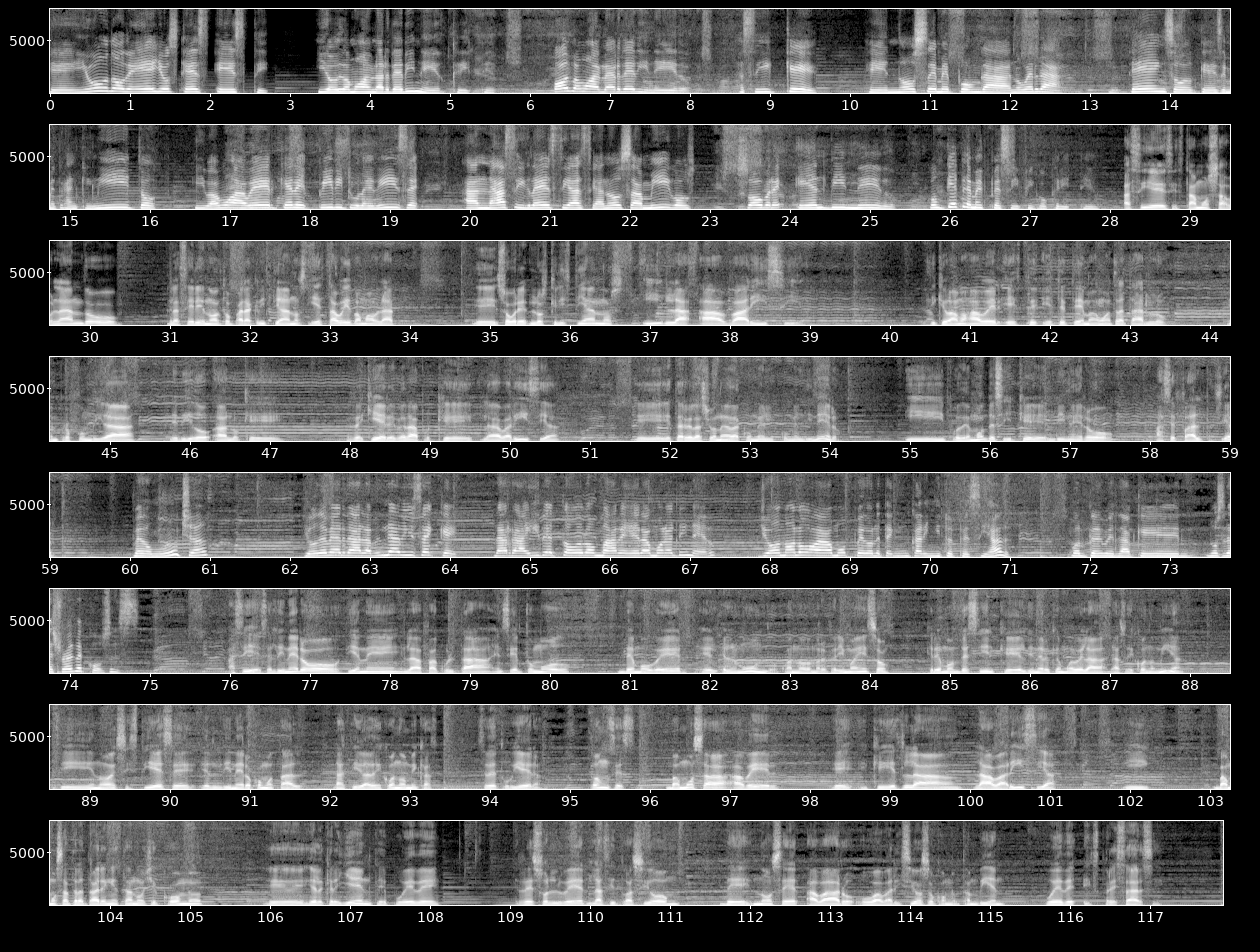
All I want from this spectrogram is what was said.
Eh, y uno de ellos es este. Y hoy vamos a hablar de dinero, Cristian. Hoy vamos a hablar de dinero. Así que eh, no se me ponga, ¿no verdad? Intenso, que se me tranquilito. Y vamos a ver qué el Espíritu le dice a las iglesias y a los amigos sobre el dinero. ¿Con qué tema específico, Cristian? Así es, estamos hablando de la serie No Alto para Cristianos y esta vez vamos a hablar eh, sobre los cristianos y la avaricia. Y que vamos a ver este, este tema, vamos a tratarlo en profundidad debido a lo que requiere, ¿verdad? Porque la avaricia está relacionada con el, con el dinero. Y podemos decir que el dinero hace falta, ¿cierto? Pero muchas. Yo de verdad, la Biblia dice que la raíz de todos los males era amor al dinero. Yo no lo amo, pero le tengo un cariñito especial. Porque de verdad que nos resuelve cosas. Así es, el dinero tiene la facultad, en cierto modo, de mover el, mundo. Cuando nos referimos a eso, queremos decir que el dinero es que mueve las economías. Si no existiese el dinero como tal, las actividades económicas se detuvieran. Entonces, vamos a, ver eh, qué es la, avaricia y vamos a tratar en esta noche cómo eh, el creyente puede resolver la situación de no ser avaro o avaricioso como también puede expresarse.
